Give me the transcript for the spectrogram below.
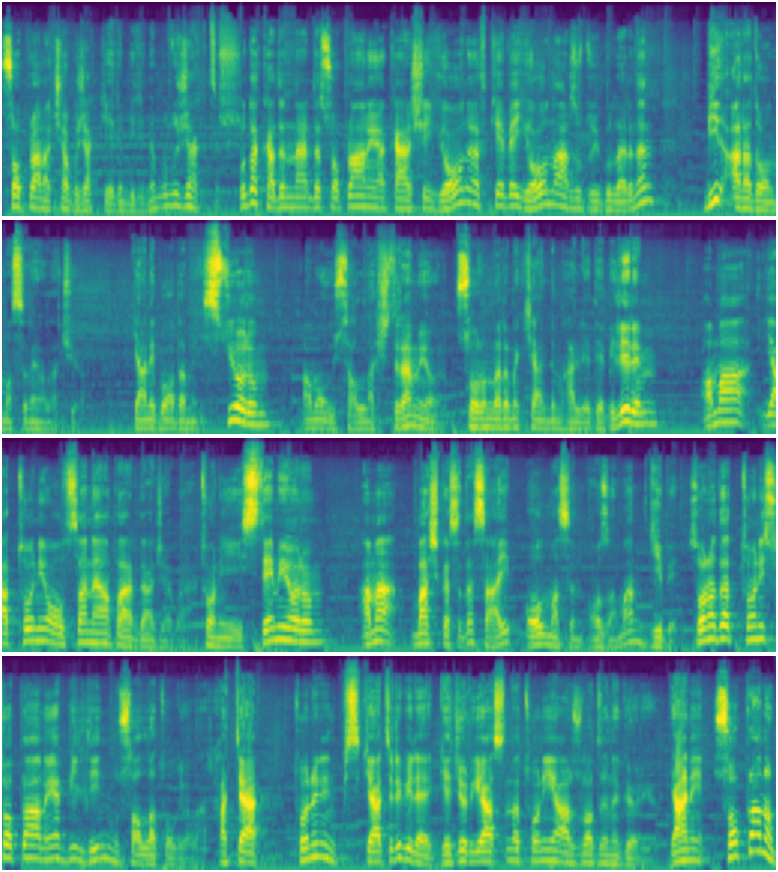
Soprano çabucak yeni birini bulacaktır. Bu da kadınlarda Soprano'ya karşı yoğun öfke ve yoğun arzu duygularının bir arada olmasına yol açıyor. Yani bu adamı istiyorum ama uysallaştıramıyorum. Sorunlarımı kendim halledebilirim ama ya Tony olsa ne yapardı acaba? Tony'yi istemiyorum ama başkası da sahip olmasın o zaman gibi. Sonra da Tony Soprano'ya bildiğin musallat oluyorlar. Hatta Tony'nin psikiyatri bile gece rüyasında Tony'yi arzuladığını görüyor. Yani Soprano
